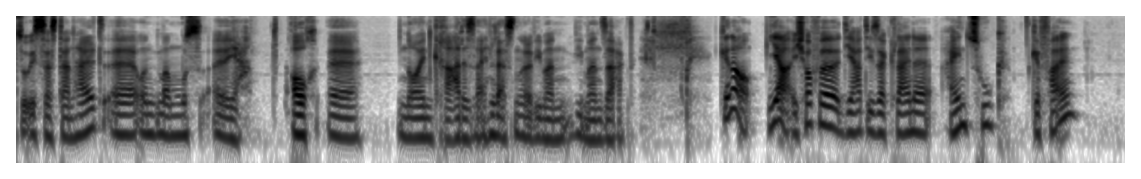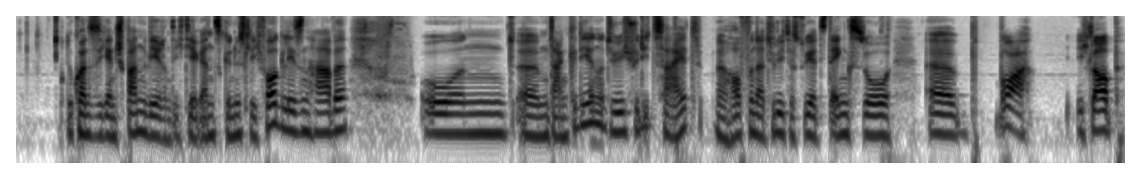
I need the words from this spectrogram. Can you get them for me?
so ist das dann halt. Äh, und man muss, äh, ja, auch äh, neun Grade sein lassen oder wie man, wie man sagt. Genau, ja, ich hoffe, dir hat dieser kleine Einzug gefallen. Du konntest dich entspannen, während ich dir ganz genüsslich vorgelesen habe. Und ähm, danke dir natürlich für die Zeit. Ich hoffe natürlich, dass du jetzt denkst, so, äh, boah, ich glaube,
